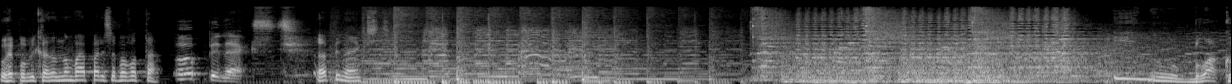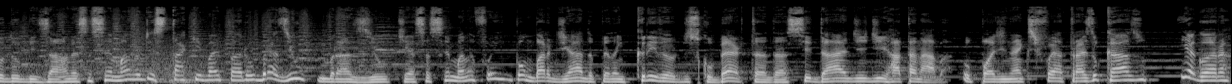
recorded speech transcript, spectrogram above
O republicano não vai aparecer para votar. Up next. Up next. Bloco do bizarro dessa semana, o destaque vai para o Brasil. Brasil que essa semana foi bombardeado pela incrível descoberta da cidade de Ratanaba. O Podnext foi atrás do caso e agora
